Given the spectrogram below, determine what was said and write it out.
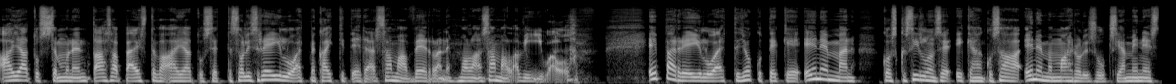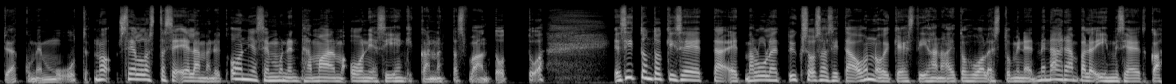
ajatus, semmoinen tasapäistävä ajatus, että se olisi reilua, että me kaikki tehdään saman verran, että me ollaan samalla viivalla. Epäreilua, että joku tekee enemmän, koska silloin se ikään kuin saa enemmän mahdollisuuksia menestyä kuin me muut. No sellaista se elämä nyt on ja semmoinen tämä maailma on ja siihenkin kannattaisi vaan tottua. Ja sitten on toki se, että, että mä luulen, että yksi osa sitä on oikeasti ihan aito huolestuminen. Että me nähdään paljon ihmisiä, jotka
